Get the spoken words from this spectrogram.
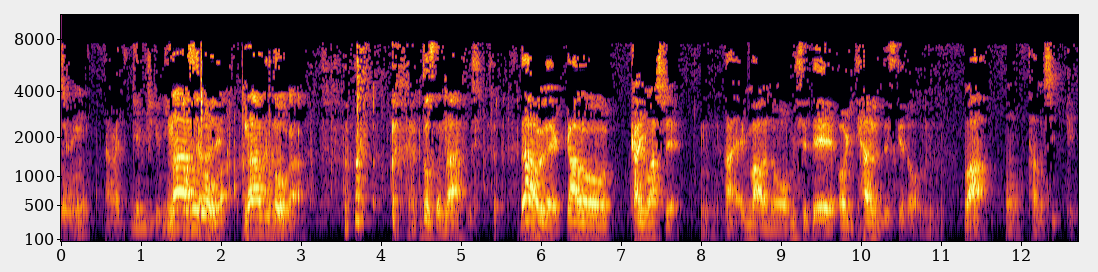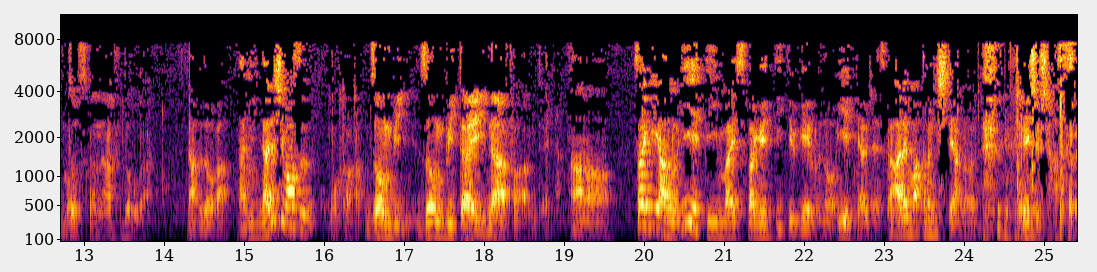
遊かに。。なんかゲーム実況に。ナーフ動画。ナーフ動画。どうですか、ナーフ？ナーフね、あの、買いまして。うんはい。まあ、あナーフ動画。何、何します？わからん。ゾンビ、ゾンビ対ナーファーみたいな。ああ。最近、あの、 Yeti My Spaghetti っていうゲームのイエティあるじゃないですか。あれ的にして、あの、練習します。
